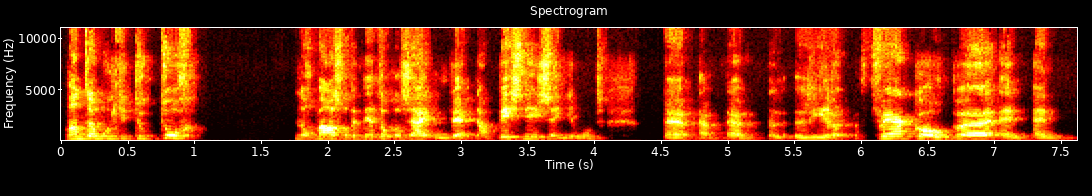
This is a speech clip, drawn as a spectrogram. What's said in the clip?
Want dan moet je natuurlijk toch, nogmaals wat ik net ook al zei, hoe werkt nou business en je moet uh, uh, leren verkopen en, en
